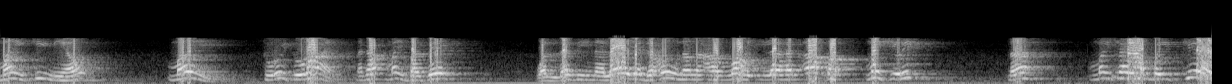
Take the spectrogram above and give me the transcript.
ไม่ขี้เหนียว ไม่สุรุ่ยสุรายนะครับ ไม่บาเซกวัลลดีนลายะดูนมะอัลลอฮ์อิลาฮันอาครไม่ชิริกนะ ไม่ใช่เอาไปเที่ยว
